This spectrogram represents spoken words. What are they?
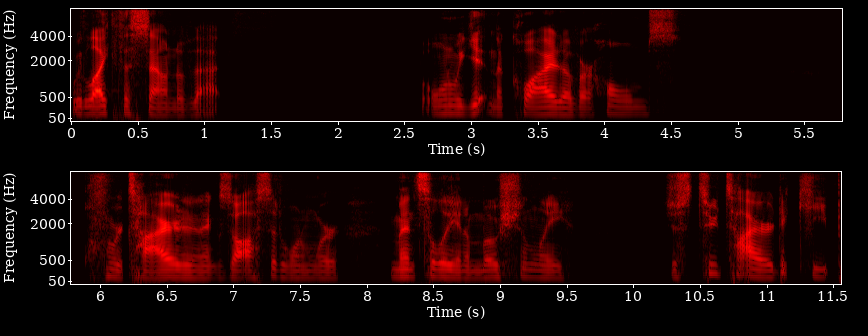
we like the sound of that. But when we get in the quiet of our homes, when we're tired and exhausted, when we're mentally and emotionally just too tired to keep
